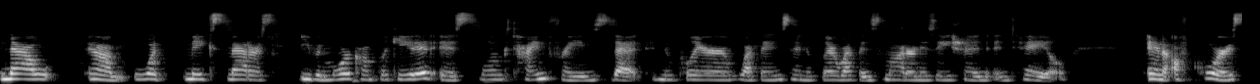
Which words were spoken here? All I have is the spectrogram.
Now, um, what makes matters even more complicated is long time frames that nuclear weapons and nuclear weapons modernization entail. And of course,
